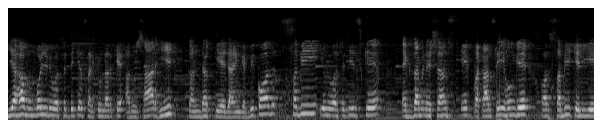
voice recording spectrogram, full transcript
यह मुंबई यूनिवर्सिटी के सर्कुलर के अनुसार ही कंडक्ट किए जाएँगे। बिकॉज़ सभी यूनिवर्सिटीज़ के एग्जामिनेशंस एक प्रकार से ही होंगे और सभी के लिए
